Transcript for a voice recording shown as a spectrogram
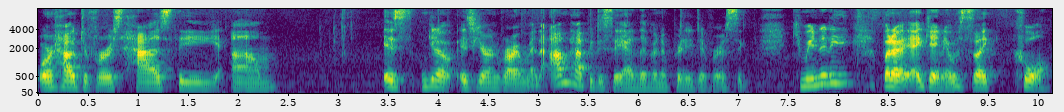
or how diverse has the um, is you know is your environment i'm happy to say i live in a pretty diverse community but I, again it was like cool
